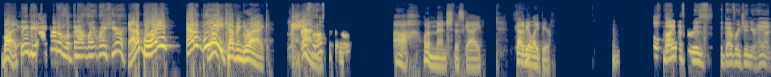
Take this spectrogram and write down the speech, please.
But baby, I got a Labatt Light right here. At a boy, at a boy, yeah. Kevin Grech. Man. That's what I was thinking of. Ah, what a mensch this guy. It's got to be a mm-hmm. light beer. Oh, My oh. answer is the beverage in your hand,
